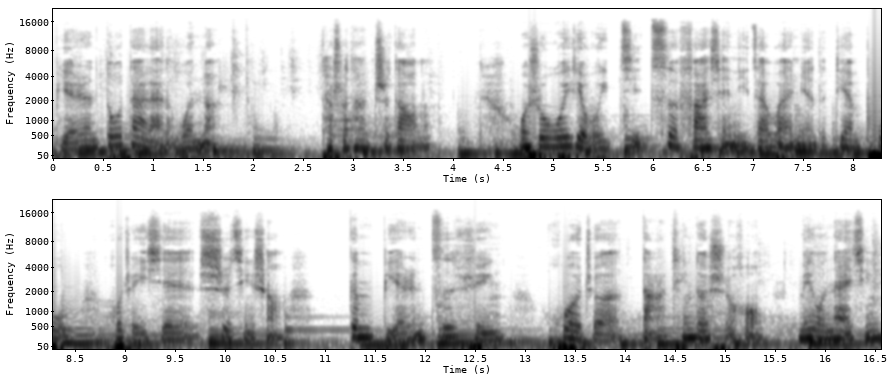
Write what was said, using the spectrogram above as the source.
别人都带来了温暖。他说他知道了。我说我有几次发现你在外面的店铺或者一些事情上跟别人咨询或者打听的时候，没有耐心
